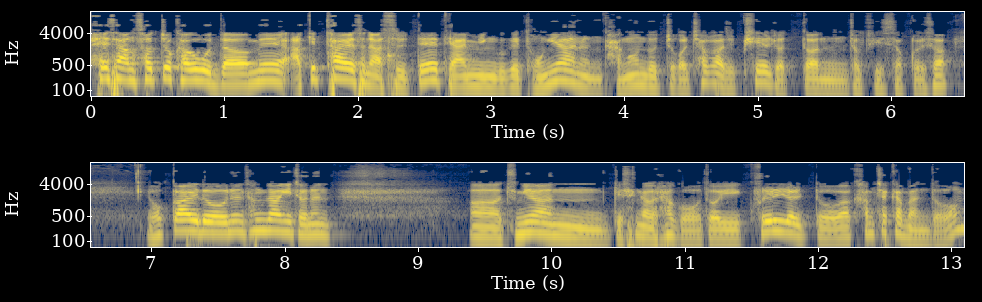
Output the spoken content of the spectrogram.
해상 서쪽하고 그 다음에 아키타에서 났을 때 대한민국에 동해안은 강원도 쪽을 쳐가지고 피해를 줬던 적도 있었고 그래서 홋카이도는 상당히 저는 어, 중요한 생각을 하고 또 이 쿠릴 열도와 캄차카 반도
